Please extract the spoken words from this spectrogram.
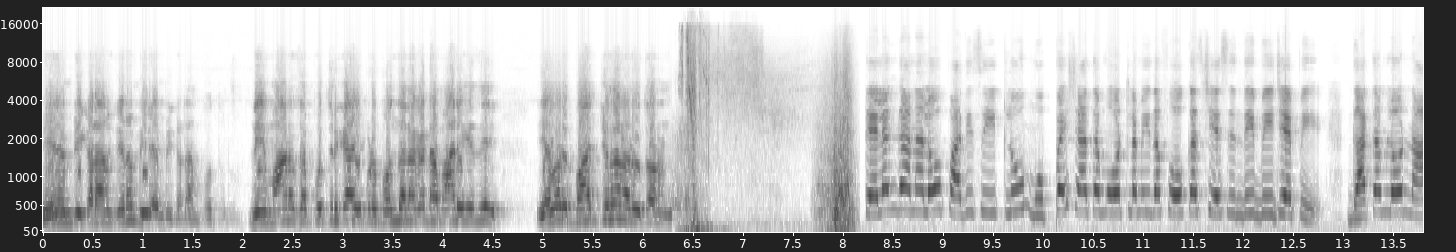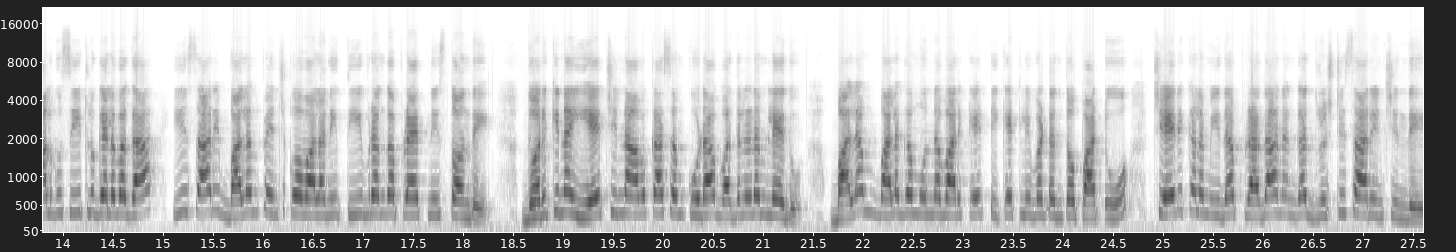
మేమేం పీకడానికైనా మీరేం పీకడానికి పోతున్నారు నీ మానస పుత్రిక ఇప్పుడు బొందలగడ్డ మారింది ఎవరు బాధ్యులని అడుగుతాను తెలంగాణలో పది సీట్లు ముప్పై శాతం ఓట్ల మీద ఫోకస్ చేసింది బీజేపీ. గతంలో నాలుగు సీట్లు గెలవగా ఈసారి బలం పెంచుకోవాలని తీవ్రంగా ప్రయత్నిస్తోంది. దొరికిన ఏ చిన్న అవకాశం కూడా వదలడం లేదు. బలం బలగం ఉన్న వారికే టికెట్లు ఇవ్వడంతో పాటు చేరికల మీద ప్రధానంగా దృష్టి సారించింది.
